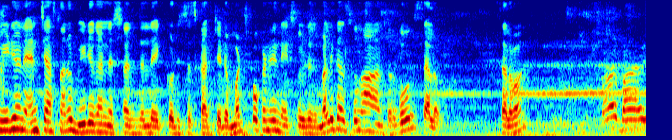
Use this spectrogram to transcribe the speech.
వీడియోని నేను చేస్తున్నాను వీడియో కానీ నచ్చినట్లయితే ఎక్కువ సబ్స్క్రైబ్ చేయడం మర్చిపోకండి. నెక్స్ట్ వీడియో మళ్ళీ కలుసుకుందాం. అంతవరకు సెలవు. సెలవా? బాయ్ బాయ్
